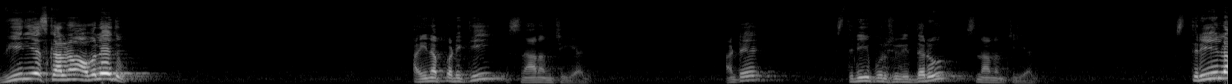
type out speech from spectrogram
వీర్యస్కరణం అవ్వలేదు అయినప్పటికీ స్నానం చేయాలి. అంటే స్త్రీ పురుషులు ఇద్దరూ స్నానం చేయాలి. స్త్రీల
